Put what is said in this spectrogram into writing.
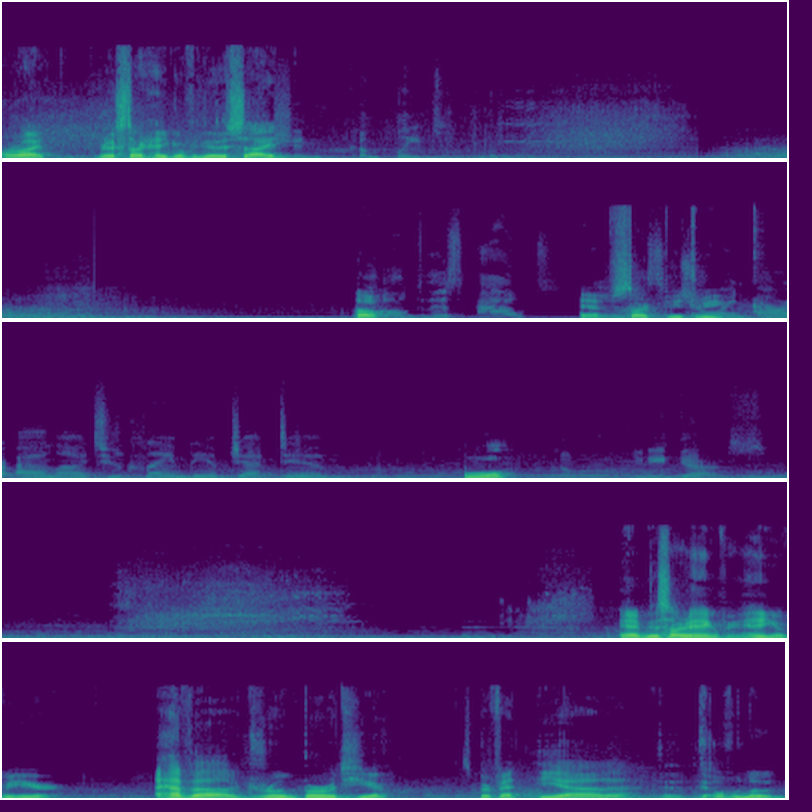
Alright, we're gonna start heading over the other side. Oh, Poke this out. yeah, start 3 3. Join our ally to claim the objective. Cool. You need gas. Yeah, I'm gonna start heading over, heading over here. I have a drone burrowed here to prevent the, uh, the, the overload.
